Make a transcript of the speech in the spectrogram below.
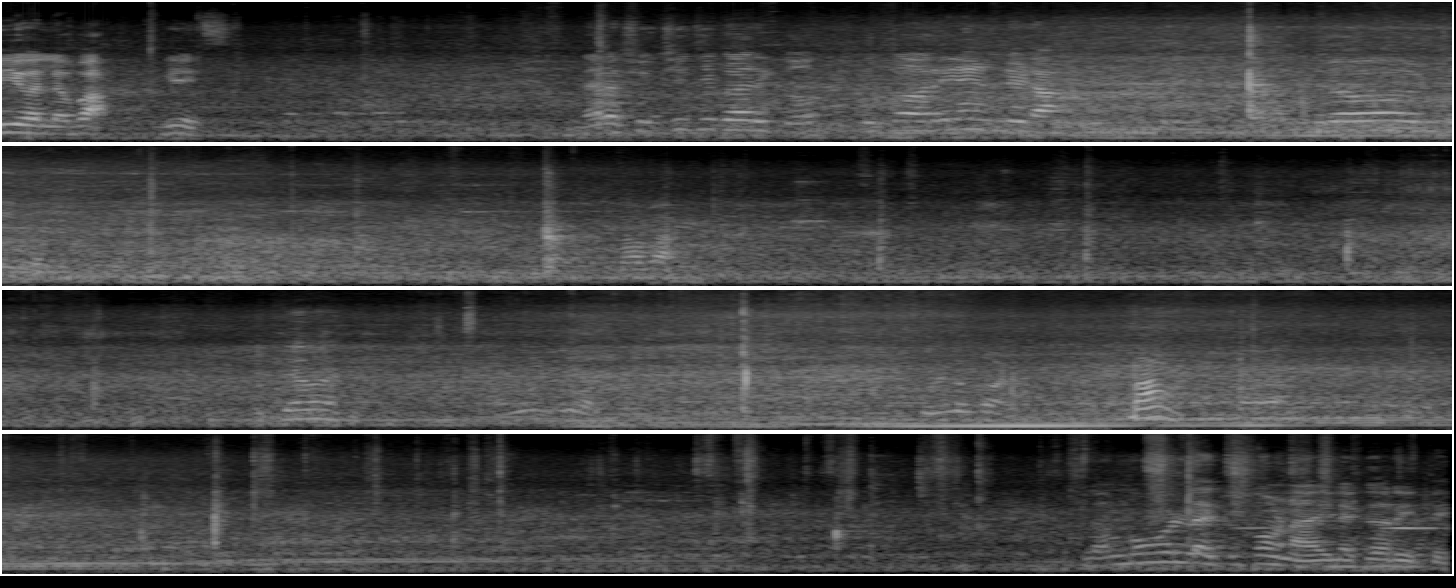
വ്യൂ അല്ലേ? വാ ഗേസ് നേരെ ശുചിച്ച് കയറിക്കോ ഇത് കുറേ ഉണ്ട് ഇടാ പോണം മുകളിലേക്ക് പോണ അതിലെ കയറിയിട്ട്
